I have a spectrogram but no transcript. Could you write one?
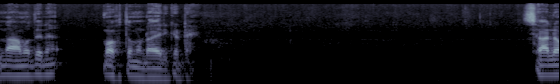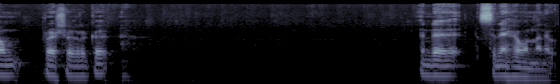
ദൈവനാമത്തിന് മഹത്വമുണ്ടായിരിക്കട്ടെ. ശാലോം പ്രേക്ഷകർക്ക് എന്റെ സ്നേഹവന്ദനവ്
